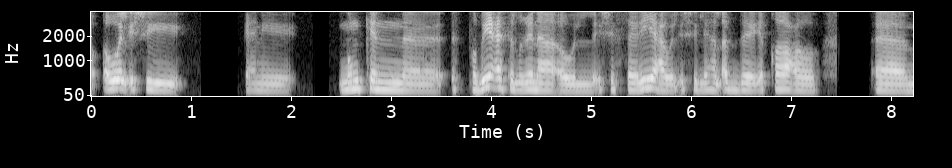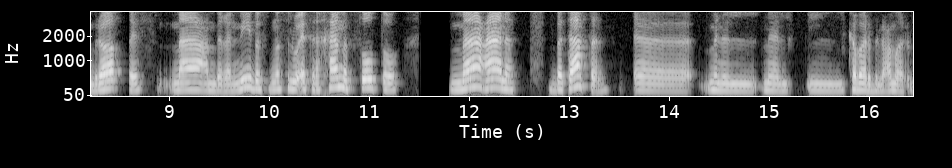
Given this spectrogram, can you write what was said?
أول إشي يعني ممكن آه، طبيعة الغنى أو الإشي السريع أو الإشي اللي هالقد إيقاعه راقص ما عم بغنيه بس بنفس الوقت رخامة صوته ما عانت بتاتا. آه، من ال... من ال- الكبر بالعمر.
